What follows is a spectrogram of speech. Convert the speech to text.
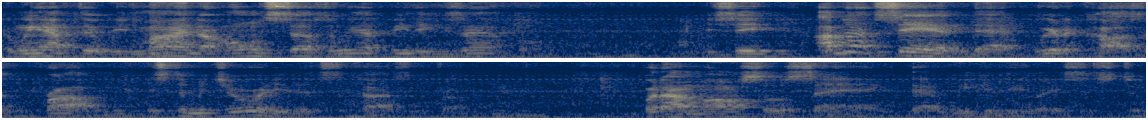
And we have to remind our own selves that we have to be the example. You see, I'm not saying that we're the cause of the problem. It's the majority that's the cause of the problem. But I'm also saying that we can be racist too.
